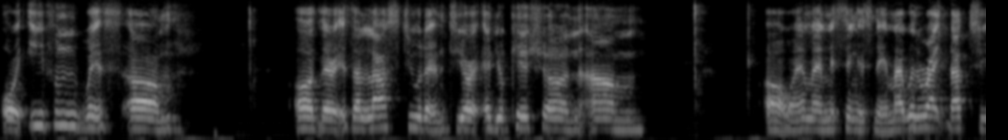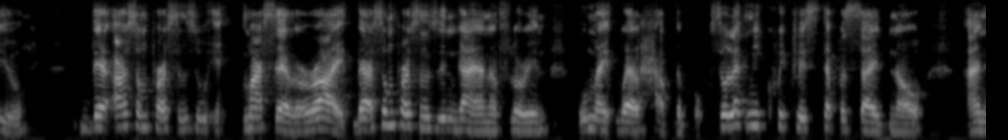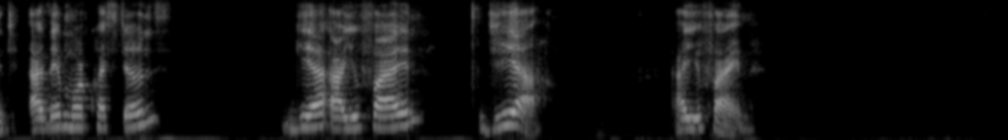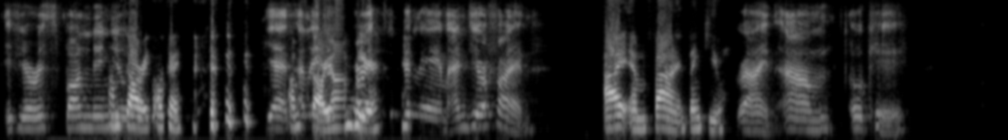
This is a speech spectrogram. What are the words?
or even with um, oh, there is a last student, your education, um, oh, why am I missing his name? I will write that to you. There are some persons who, Marcel, right, there are some persons in Guyana, Florine, who might well have the book. So let me quickly step aside now. And are there more questions? Gia, are you fine? Gia, are you fine? If you're responding, I'm you... sorry. Okay. yes, I'm sorry. I'm here. The name, and you're fine. I am fine. Thank you. Right. Um. Okay.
